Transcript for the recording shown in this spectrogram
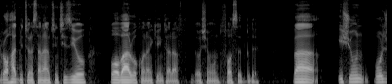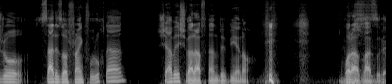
راحت می‌تونستن همچین چیزی رو باور بکنن که این طرف داشتمون فاسد بوده. و ایشون برج رو صد هزار فرانک فروختن شبش و رفتن به وینا. بار اول بوده.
